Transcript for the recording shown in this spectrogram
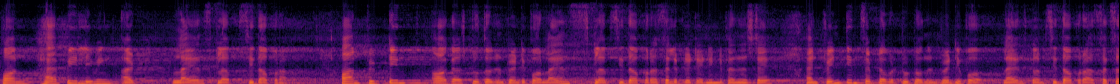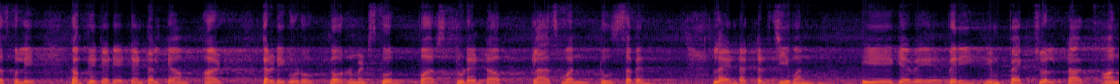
on happy living at Lions Club Siddhapura. On 15th August 2024, Lions Club Siddhapura celebrated Independence Day, and 20th September 2024, Lions Club Siddhapura successfully completed a dental camp at Karadigodu Government School for students of class 1 to 7. Lion Dr. Jeevan he gave a very impactful talk on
